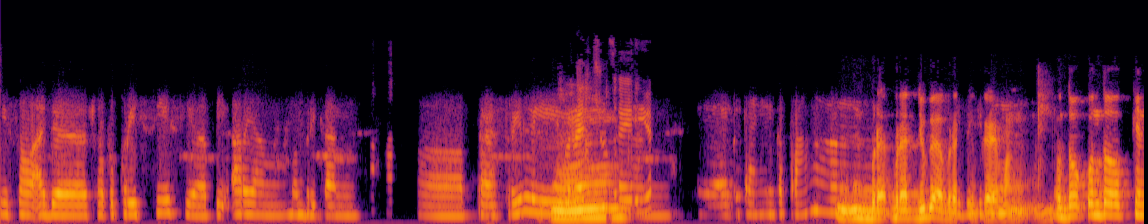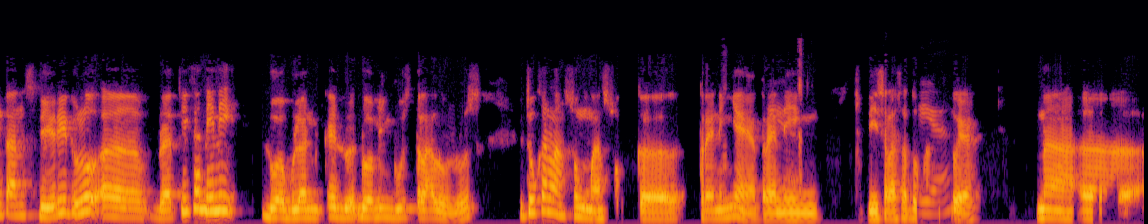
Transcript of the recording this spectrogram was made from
misal ada suatu krisis ya PR yang memberikan uh, press release, Hmm. Ya. ya, keterangan-keterangan. Mm, berat berat juga berat Gitu-gitu. juga emang untuk untuk Kintan sendiri dulu eh, berarti kan ini dua bulan ke dua, dua minggu setelah lulus itu kan langsung masuk ke trainingnya ya training di salah satu Iya. itu ya nah eh,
